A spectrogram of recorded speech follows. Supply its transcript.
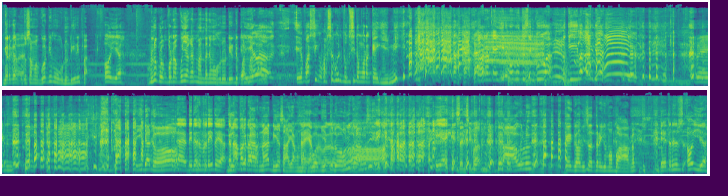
gara-gara Oh, ya. putus sama gue dia mau bunuh diri pak. Oh iya. Lu belum pernah punya kan mantan yang mau bunuh diri Ya depan mata iyalah, lu? ya pasti masa gue diputusin sama orang kayak gini. orang kayak gini mau putusin gua. Lu gila kali dia. Tidak dong. tidak, tidak seperti itu ya. Kenapa Justru kenapa? karena dia sayang sama Sayang gue sama gitu lu. dong. Lu kenapa Oh. sih? Iya. iya. Sensi banget. Tahu lu. Kayak gak bisa terima banget. Ya terus terus oh iya.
